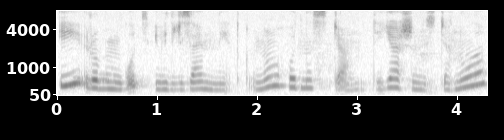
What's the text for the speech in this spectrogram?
і робимо гудз і відрізаємо нитку. Воно виходить нас стягнуте. Я ще не стягнула.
